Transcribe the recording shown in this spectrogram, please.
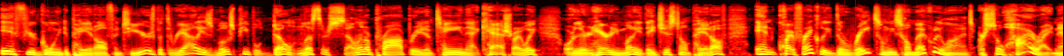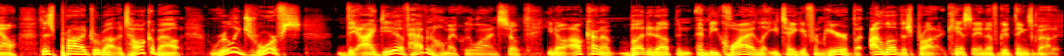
if you're going to pay it off in two years. But the reality is, most people don't, unless they're selling a property and obtaining that cash right away or they're inheriting money, they just don't pay it off. And quite frankly, the rates on these home equity lines are so high right now. This product we're about to talk about really dwarfs the idea of having a home equity line. So, you know, I'll kind of button it up and, and be quiet and let you take it from here. But I love this product. Can't say enough good things about it.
